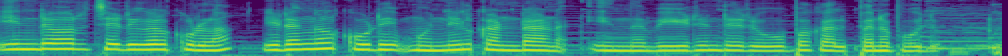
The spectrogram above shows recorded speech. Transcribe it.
ഇൻഡോർ ചെടികൾക്കുള്ള ഇടങ്ങൾ കൂടി മുന്നിൽ കണ്ടാണ് ഇന്ന് വീടിന്റെ രൂപകൽപ്പന പോലും.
